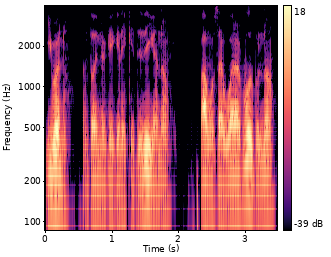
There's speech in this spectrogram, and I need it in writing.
Y bueno, Antonio, ¿qué querés que te diga, no? vamos a jugar al fútbol, ¿no?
